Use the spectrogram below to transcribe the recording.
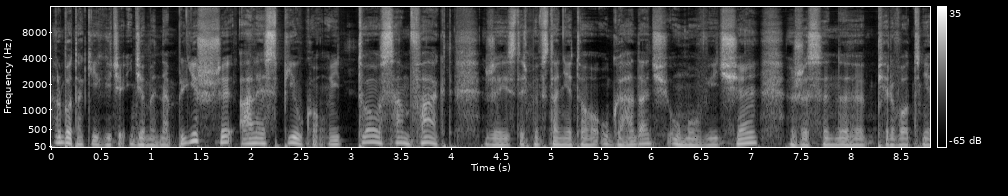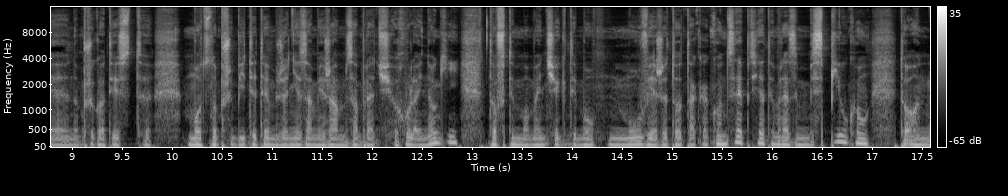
albo takich, gdzie idziemy na bliższy, ale z piłką. I to sam fakt, że jesteśmy w stanie to ugadać, umówić się, że syn e, pierwotnie na przykład jest mocno przybity tym, że nie zamierzam zabrać hulajnogi, to w tym momencie, gdy mu mówię, że to taka koncepcja, tym razem z piłką, to on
